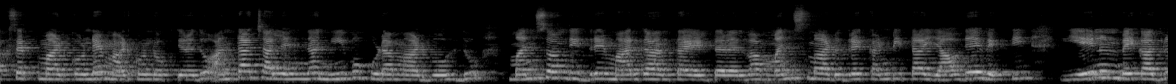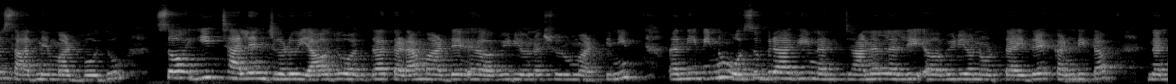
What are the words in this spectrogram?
ಅಕ್ಸೆಪ್ಟ್ ಮಾಡಿಕೊಂಡೇ, ಮಾಡ್ಕೊಂಡು ಹೋಗ್ತಿರೋದು. ಅಂಥ ಚಾಲೆಂಜ್ನ ನೀವು ಕೂಡ ಮಾಡಬಹುದು. ಮನ್ಸೊಂದಿದ್ರೆ ಮಾರ್ಗ ಅಂತ ಹೇಳ್ತಾರಲ್ವಾ? ಮನ್ಸ್ ಮಾಡಿದ್ರೆ ಖಂಡಿತ ಯಾವುದೇ ವ್ಯಕ್ತಿ ಏನನ್ನು ಬೇಕಾದರೂ ಸಾಧನೆ ಮಾಡ್ಬೋದು. ಸೊ ಈ ಚಾಲೆಂಜ್ಗಳು ಯಾವುದು ಅಂತ ತಡ ಮಾಡದೆ ವಿಡಿಯೋನ ಶುರು ಮಾಡ್ತೀನಿ. ನೀವಿನ್ನೂ ಹೊಸಬ್ರಾಗಿ ನನ್ನ ಚಾನಲ್ನಲ್ಲಿ ವಿಡಿಯೋ ನೋಡ್ತಾ ಇದ್ದರೆ ಖಂಡಿತ ನನ್ನ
